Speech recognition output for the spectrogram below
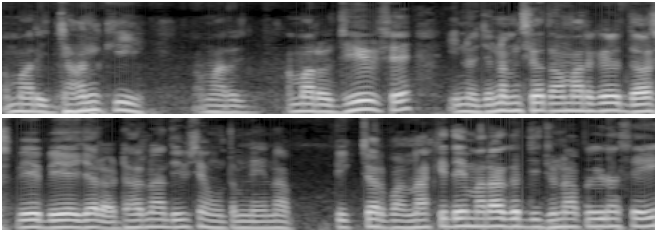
અમારી જાનકી, અમારો અમારો જીવ છે, એનો જન્મ થયો તો અમારે ઘરે દસ બે બે હજાર અઢારના દિવસે હું તમને એના પિક્ચર પણ નાખી દઈ. મારા આગળ જે જૂના પૈડા છે એ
